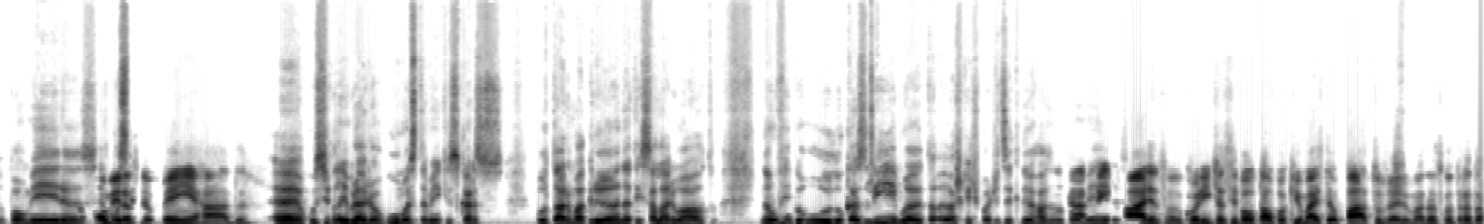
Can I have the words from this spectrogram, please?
no Palmeiras. O Palmeiras consigo... deu bem errado. É, eu consigo lembrar de algumas também que os caras botaram uma grana, tem salário alto. Não vingou. O Lucas Lima, eu acho que a gente pode dizer que deu errado no Palmeiras. Ah, várias, mano. O Corinthians, se voltar um pouquinho mais, tem o Pato, velho. Uma das contrata...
